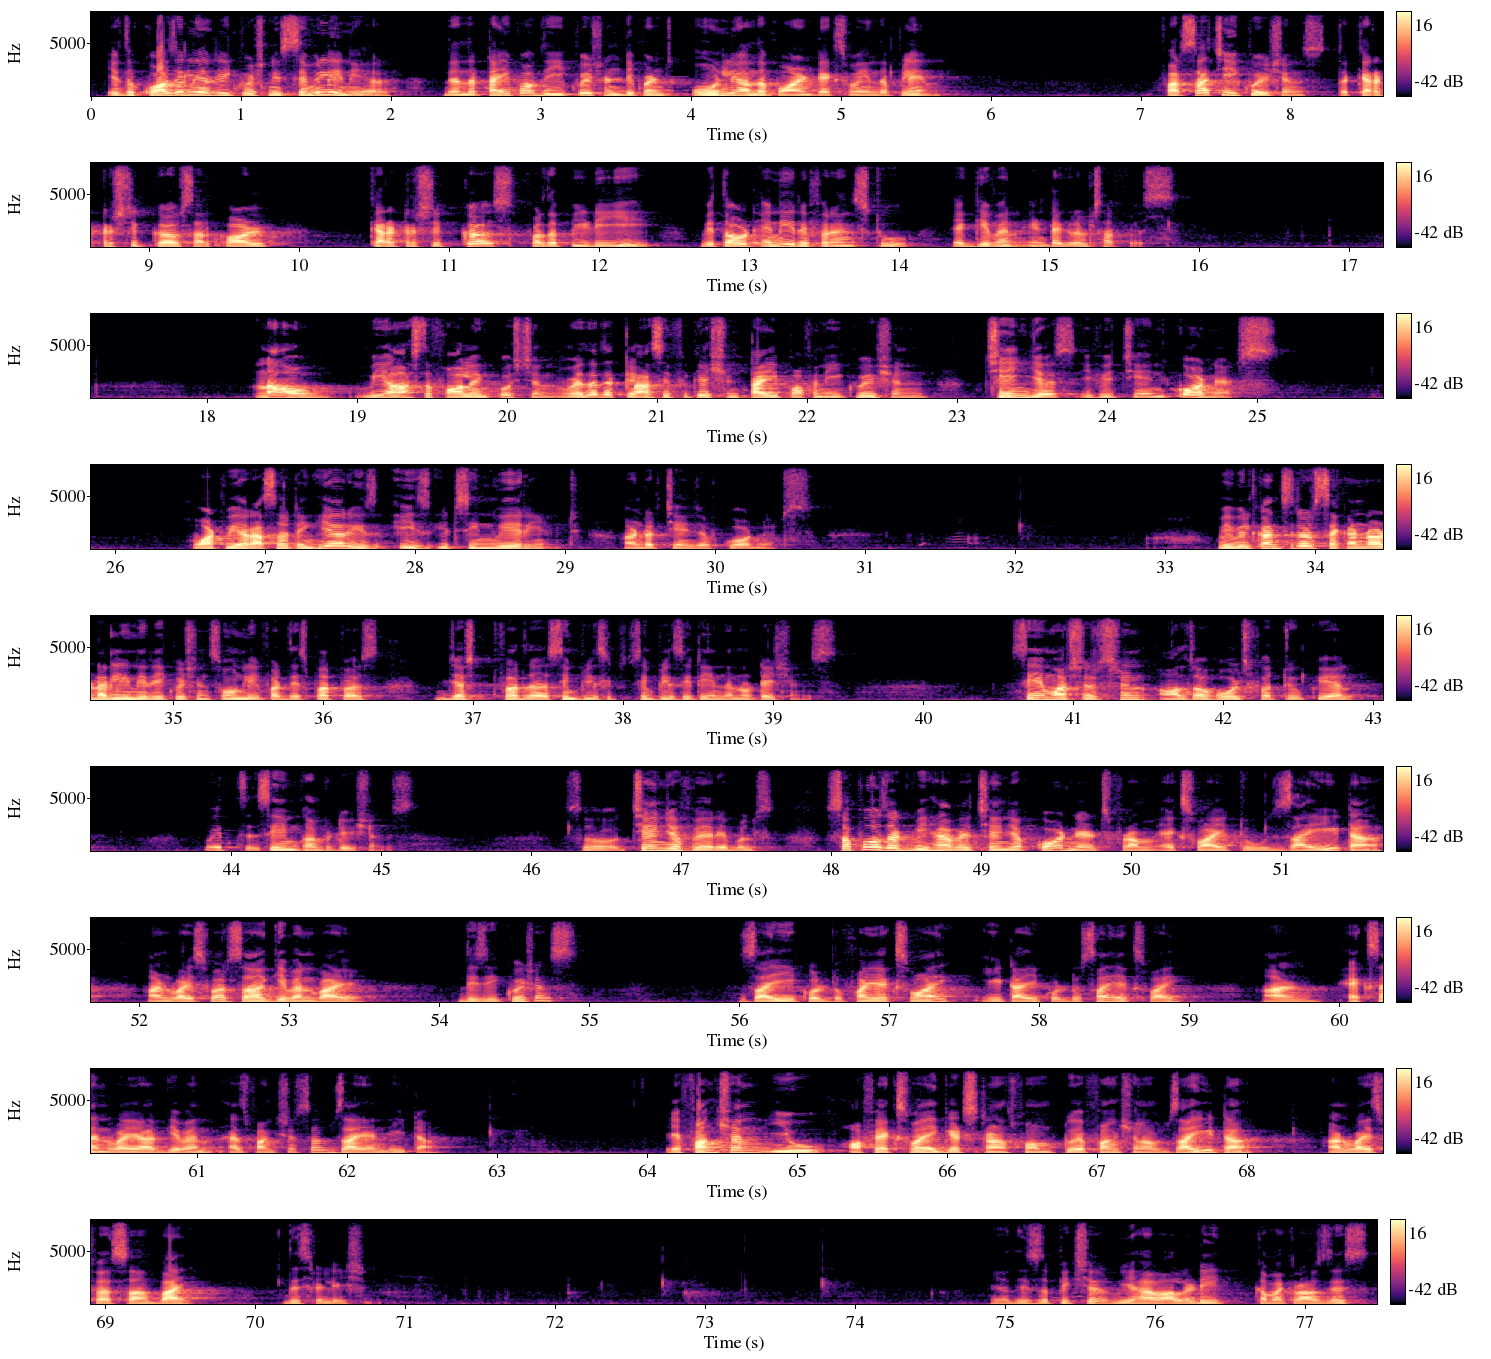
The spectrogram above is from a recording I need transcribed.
If the quasi-linear equation is semilinear then the type of the equation depends only on the point x y in the plane. For such equations the characteristic curves are called characteristic curves for the PDE without any reference to a given integral surface. Now we ask the following question whether the classification type of an equation changes if you change coordinates. What we are asserting here is, is it is invariant under change of coordinates. We will consider second order linear equations only for this purpose just for the simplicity, simplicity in the notations. Same assertion also holds for 2QL with same computations. So, change of variables suppose that we have a change of coordinates from xy to xi eta and vice versa given by these equations xi equal to phi xy eta equal to psi xy and x and y are given as functions of xi and eta. A function u of xy gets transformed to a function of xi eta and vice versa by this relation. Yeah, this is a picture we have already come across this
